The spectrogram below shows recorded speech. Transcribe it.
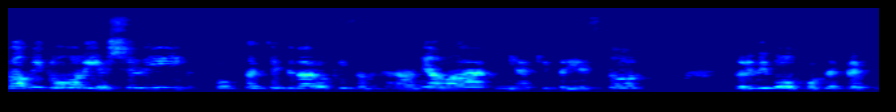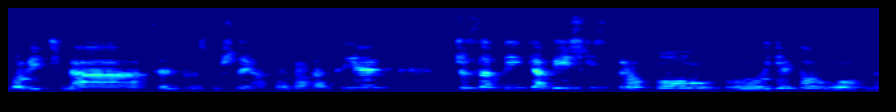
veľmi dlho riešili. V podstate dva roky som zháňala nejaký priestor, ktorý by bolo vhodné pretvoriť na centrum vzdušnej akrobácie. Čo sa týka výšky stropov, je to rôzne.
